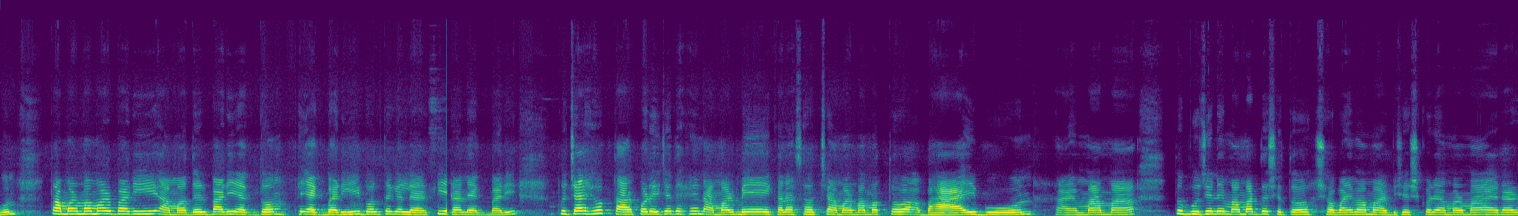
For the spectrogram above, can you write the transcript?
বোন। তো আমার মামার বাড়ি, আমাদের বাড়ি একদম এক বাড়িই বলতে গেলে আর কি, এটা এক বাড়ি তো যাই হোক তারপরে এই যে দেখেন আমার মেয়ে, এখানে আসা হচ্ছে আমার মামার তো ভাই, বোন, আর মামা। তো বুঝে নেই মামার দেশে তো সবাই মামা, আর বিশেষ করে আমার মা এরার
